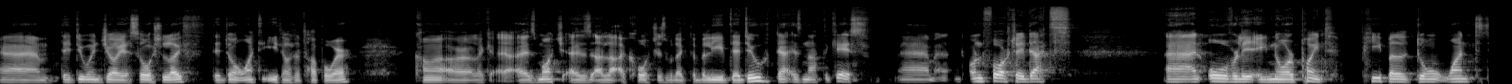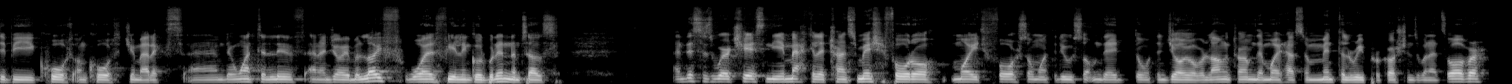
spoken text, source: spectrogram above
Um, they do enjoy a social life. They don't want to eat out of Tupperware, or like as much as a lot of coaches would like to believe they do. That is not the case. Um, unfortunately, that's uh, an overly ignored point. People don't want to be quote unquote gym addicts. Um, they want to live an enjoyable life while feeling good within themselves. And this is where chasing the immaculate transformation photo might force someone to do something they don't enjoy over long term. They might have some mental repercussions when it's over.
